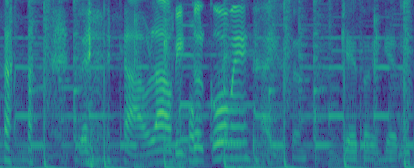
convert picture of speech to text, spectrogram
Hablamos. Víctor come. Santo. Quieto, ni quieto.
